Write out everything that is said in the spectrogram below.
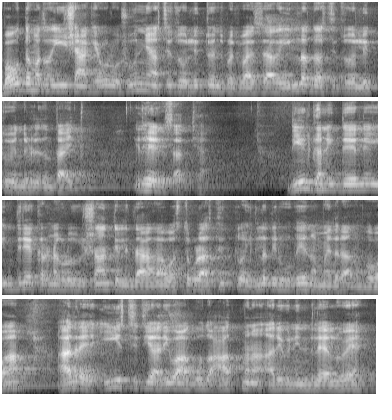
ಬೌದ್ಧ ಮತದ ಈ ಶಾಖೆಯವರು ಶೂನ್ಯ ಅಸ್ತಿತ್ವದಲ್ಲಿತ್ತು ಎಂದು ಪ್ರತಿಪಾದಿಸಿದಾಗ ಇಲ್ಲದ ಅಸ್ತಿತ್ವದಲ್ಲಿತ್ತು ಎಂದು ಹೇಳಿದಂತಾಯಿತು. ಇದು ಹೇಗೆ ಸಾಧ್ಯ? ದೀರ್ಘ ನಿದ್ದೆಯಲ್ಲಿ ಇಂದ್ರಿಯಕರಣಗಳು ವಿಶ್ರಾಂತಿಯಲ್ಲಿದ್ದಾಗ ವಸ್ತುಗಳ ಅಸ್ತಿತ್ವ ಇಲ್ಲದಿರುವುದೇ ಇದರ ಅನುಭವ. ಆದರೆ ಈ ಸ್ಥಿತಿಯ ಅರಿವಾಗುವುದು ಆತ್ಮನ ಅರಿವಿನಿಂದಲೇ ಅಲ್ವೇ?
